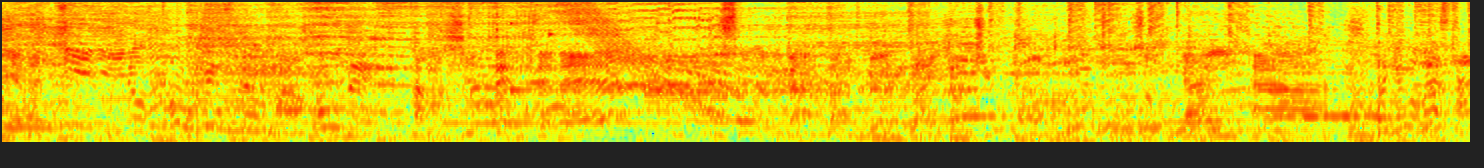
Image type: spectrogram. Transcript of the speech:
いえばジーニーの特別な魔法で楽しんでってねそうい番組は40人の盗賊がいた竹のマスター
